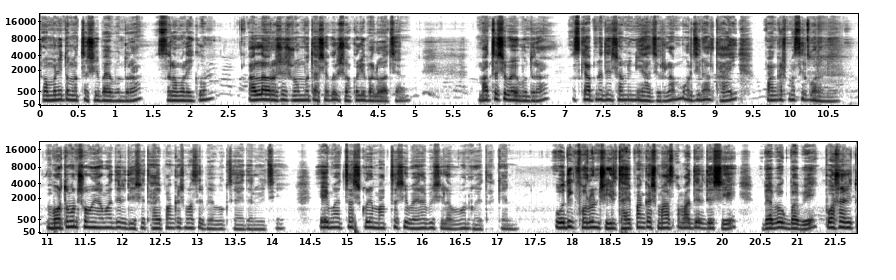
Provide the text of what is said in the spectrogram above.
সম্মানিত চাষি ভাই বন্ধুরা আসসালামু আলাইকুম। আল্লাহ রশেষ রহমতে আশা করি সকলেই ভালো আছেন। চাষি ভাই বন্ধুরা আজকে আপনাদের সামনে নিয়ে হাজির হলাম অরিজিনাল থাই পাঙ্গাস মাছের পরা নিয়ে। বর্তমান সময়ে আমাদের দেশে থাই পাঙ্গাস মাছের ব্যাপক চাহিদা রয়েছে। এই মাছ চাষ করে মাছ চাষি ভাইরা বেশি লাভবান হয়ে থাকেন। অধিক ফলনশীল থাই পাঙ্গাস মাছ আমাদের দেশে ব্যাপকভাবে প্রসারিত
